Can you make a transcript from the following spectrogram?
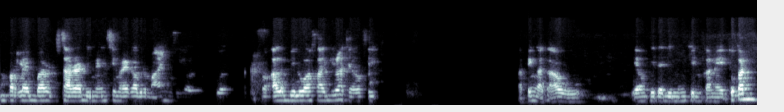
memperlebar secara dimensi mereka bermain sih. Bakal lebih luas lagi lah Chelsea. Tapi nggak tahu. Yang tidak dimungkinkan itu kan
